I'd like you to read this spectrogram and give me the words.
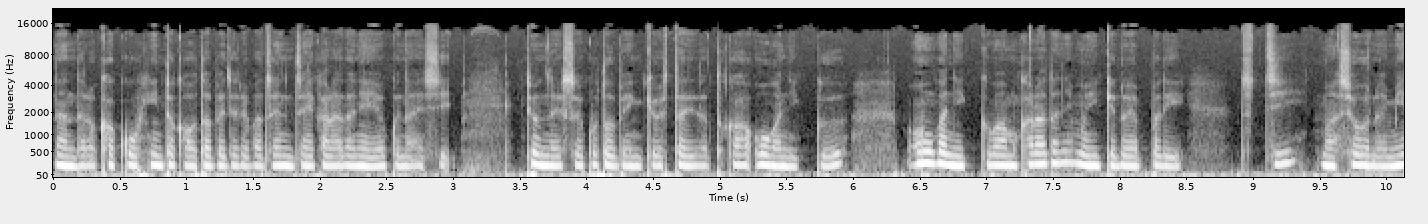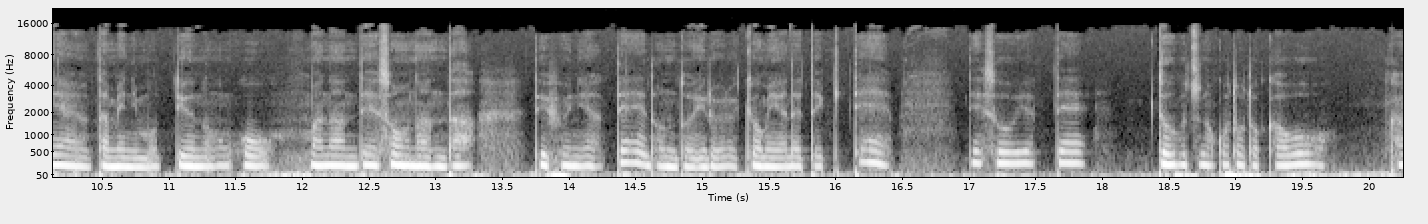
なんだろう加工品とかを食べてれば全然体には良くないしっていうのでそういうことを勉強したりだとかオーガニック。オーガニックはもう体にもいいけどやっぱり土、まあ、将来未来のためにもっていうのを学んでそうなんだっていう風にやってどんどんいろいろ興味が出てきてでそうやって動物のこととかを考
